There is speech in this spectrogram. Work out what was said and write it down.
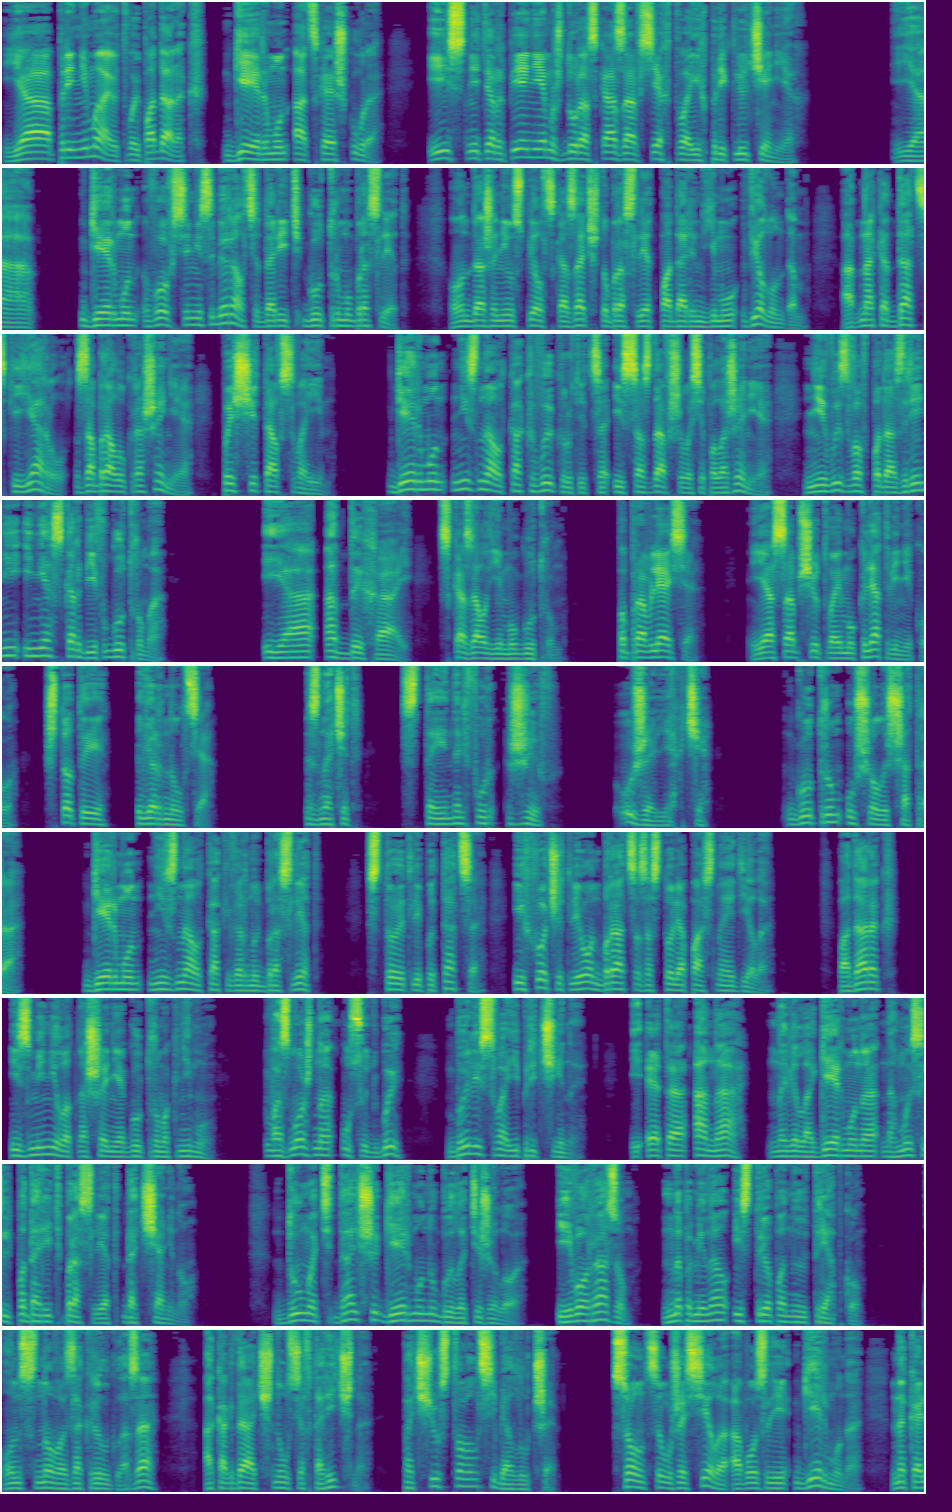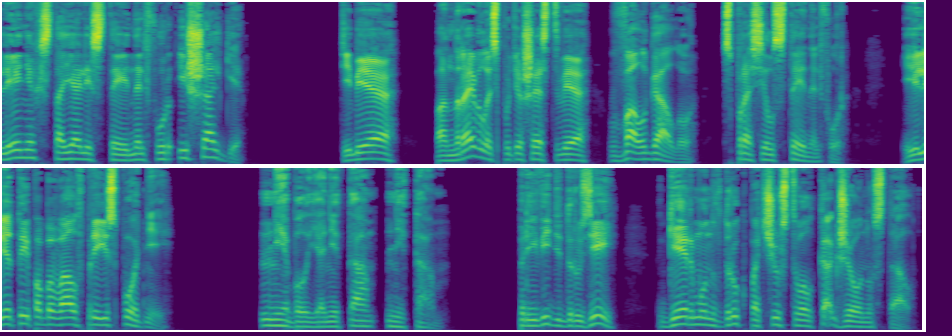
«Я принимаю твой подарок, Гейрмун Адская шкура, и с нетерпением жду рассказа о всех твоих приключениях». «Я...» Гейрмун вовсе не собирался дарить Гутруму браслет. Он даже не успел сказать, что браслет подарен ему Велундом, однако датский ярл забрал украшение, посчитав своим. Гейрмун не знал, как выкрутиться из создавшегося положения, не вызвав подозрений и не оскорбив Гутрума. «Я отдыхай», — сказал ему Гутрум. «Поправляйся. Я сообщу твоему клятвеннику, что ты вернулся». «Значит, Стейнельфур жив. Уже легче». Гутрум ушел из шатра. Гермун не знал, как вернуть браслет, стоит ли пытаться, и хочет ли он браться за столь опасное дело. Подарок изменил отношение Гутрума к нему. Возможно, у судьбы были свои причины, и это она навела Гермуна на мысль подарить браслет датчанину. Думать дальше Гермуну было тяжело. Его разум напоминал истрепанную тряпку. Он снова закрыл глаза, а когда очнулся вторично, почувствовал себя лучше. Солнце уже село, а возле Гермуна на коленях стояли Стейнельфур и Шальги. «Тебе понравилось путешествие в Волгалу?» — спросил Стейнельфур. «Или ты побывал в преисподней?» «Не был я ни там, ни там». При виде друзей Гейрмун вдруг почувствовал, как же он устал.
